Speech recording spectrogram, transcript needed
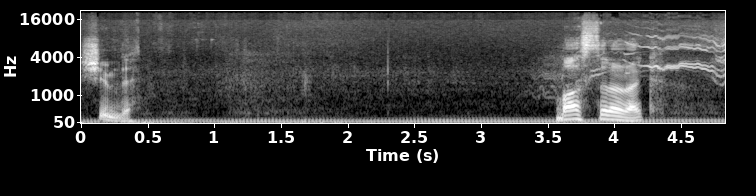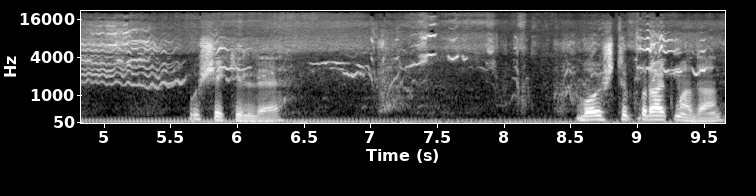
Şimdi bastırarak bu şekilde boşluk bırakmadan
